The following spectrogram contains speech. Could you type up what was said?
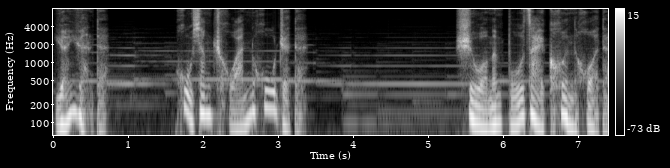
远远的，互相传呼着的，是我们不再困惑的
